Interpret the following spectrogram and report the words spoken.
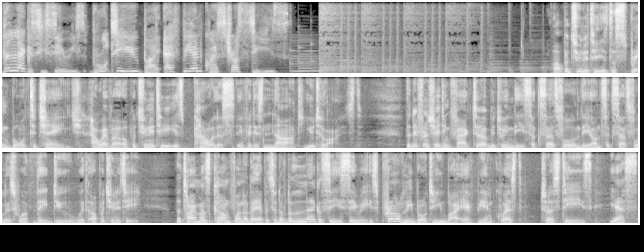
The Legacy Series brought to you by FBN Quest Trustees. Opportunity is the springboard to change. However, opportunity is powerless if it is not utilized. The differentiating factor between the successful and the unsuccessful is what they do with opportunity. The time has come for another episode of the Legacy series, proudly brought to you by FBN Quest Trustees. Yes,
